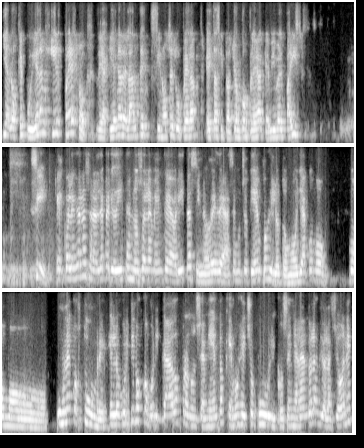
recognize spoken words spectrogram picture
y a los que pudieran ir presos de aquí en adelante si no se supera esta situación compleja que vive el país? Sí, el Colegio Nacional de Periodistas no solamente ahorita, sino desde hace mucho tiempo y lo tomó ya como, como una costumbre en los últimos comunicados, pronunciamientos que hemos hecho públicos señalando las violaciones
